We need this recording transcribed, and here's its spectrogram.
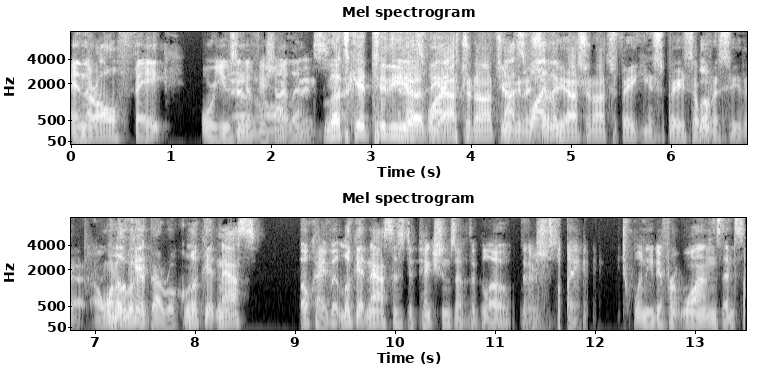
and they're all fake or using Yeah, a fisheye lens. fake. Let's get to the uh, the why- astronauts. You're that's going to why show the, the- astronauts faking space. I want to see that. I want to look look, at- at, that real quick. Look at NASA. Okay, but look at NASA's depictions of the globe. There's like 20 different ones, and some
